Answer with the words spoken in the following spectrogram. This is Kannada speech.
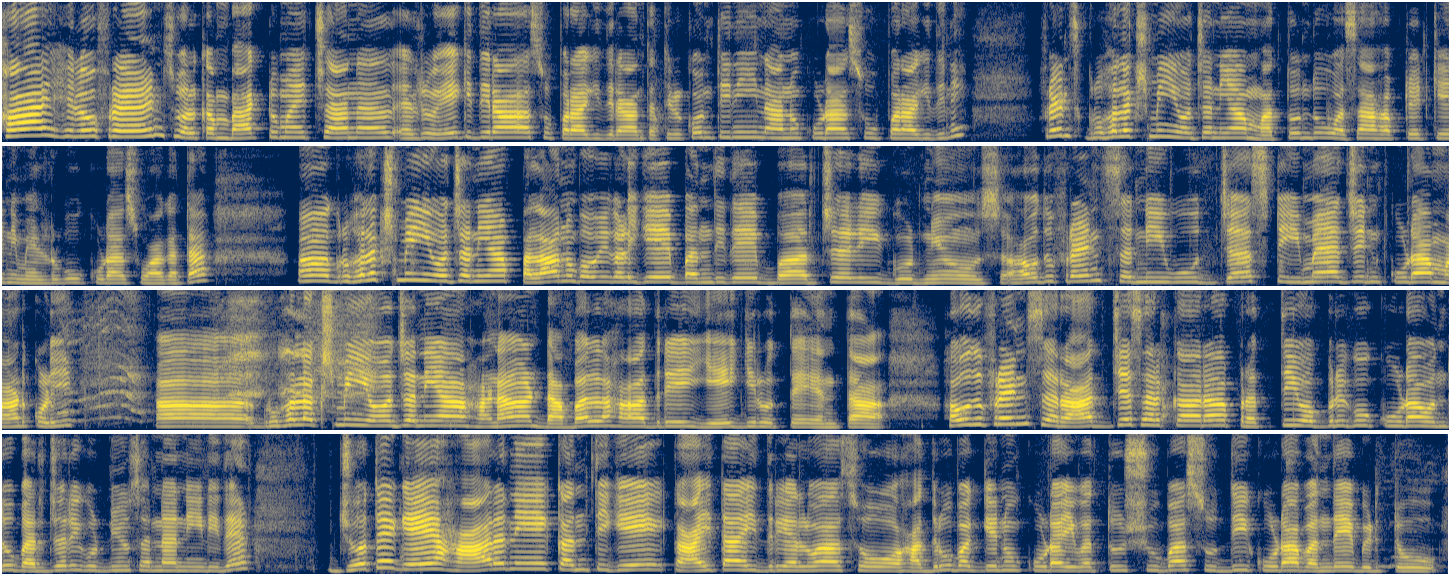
Hi hello friends welcome back to my channel ಎಲ್ಲರೂ ಹೇಗಿದ್ದೀರಾ? ಸೂಪರ್ ಆಗಿದ್ದೀರಾ ಅಂತ ತಿಳ್ಕೊತೀನಿ. ನಾನು ಕೂಡ ಸೂಪರ್ ಆಗಿದ್ದೀನಿ ಫ್ರೆಂಡ್ಸ್ ಗೃಹಲಕ್ಷ್ಮಿ ಯೋಜನೆಯ ಮತ್ತೊಂದು ಹೊಸ ಅಪ್ಡೇಟ್ಗೆ ನಿಮ್ಮೆಲ್ರಿಗೂ ಕೂಡ ಸ್ವಾಗತ. ಗೃಹಲಕ್ಷ್ಮಿ ಯೋಜನೆಯ ಫಲಾನುಭವಿಗಳಿಗೆ ಬಂದಿದೆ ಭರ್ಜರಿ ಗುಡ್ ನ್ಯೂಸ್. ಹೌದು ಫ್ರೆಂಡ್ಸ್ ನೀವು ಜಸ್ಟ್ ಇಮ್ಯಾಜಿನ್ ಕೂಡ ಮಾಡ್ಕೊಳ್ಳಿ. ಗೃಹಲಕ್ಷ್ಮಿ ಯೋಜನೆಯ ಹಣ ಡಬಲ್ ಆದರೆ ಹೇಗಿರುತ್ತೆ ಅಂತ. ಹೌದು ಫ್ರೆಂಡ್ಸ್, ರಾಜ್ಯ ಸರ್ಕಾರ ಪ್ರತಿಯೊಬ್ಬರಿಗೂ ಕೂಡ ಒಂದು ಭರ್ಜರಿ ಗುಡ್ ನ್ಯೂಸನ್ನು ನೀಡಿದೆ. ಜೊತೆಗೆ ಆರನೇ ಕಂತಿಗೆ ಕಾಯ್ತಾ ಇದ್ರಿ ಅಲ್ವಾ? ಸೊ, ಅದ್ರ ಬಗ್ಗೆನೂ ಕೂಡ ಇವತ್ತು ಶುಭ ಸುದ್ದಿ ಕೂಡ ಬಂದೇ ಬಿಡ್ತು.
